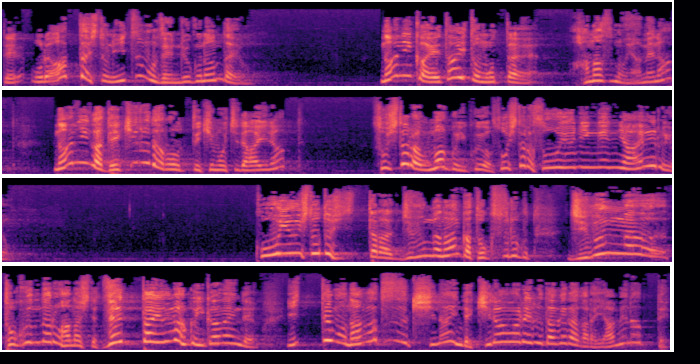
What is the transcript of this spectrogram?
で俺会った人にいつも全力なんだよ。何か得たいと思って話すのやめな。何ができるだろうって気持ちで会いな。そしたらうまくいくよ。そしたらそういう人間に会えるよ。こういう人と知ったら自分が何か得する自分が得になる話って絶対うまくいかないんだよ。言っても長続きしないんで嫌われるだけだからやめなって。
